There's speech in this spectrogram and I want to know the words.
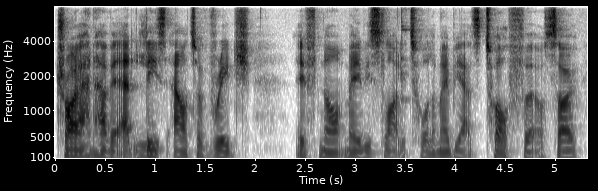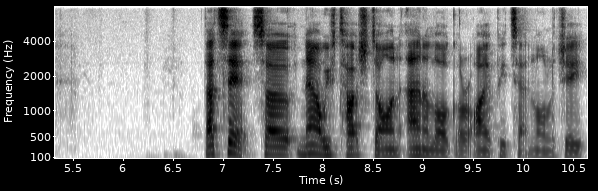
Try and have it at least out of reach. If not, maybe slightly taller, maybe at 12 foot or so. That's it. So now we've touched on analog or IP technology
